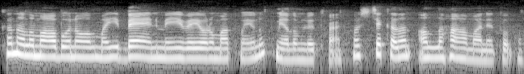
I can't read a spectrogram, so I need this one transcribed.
Kanalıma abone olmayı, beğenmeyi ve yorum atmayı unutmayalım lütfen. Hoşçakalın. Allah'a emanet olun.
